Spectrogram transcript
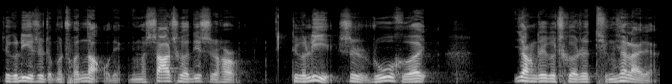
这个力是怎么传导的？那么刹车的时候，这个力是如何让这个车子停下来的？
